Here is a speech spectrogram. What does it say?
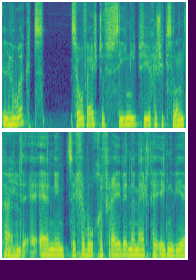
schaut so fest auf seine psychische Gesundheit. Mhm. Er nimmt sich eine Woche frei, wenn er merkt, hey, irgendwie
